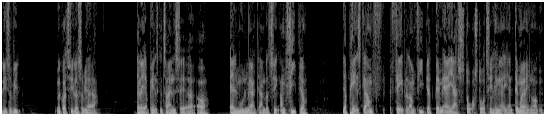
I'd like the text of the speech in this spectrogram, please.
lige så vild med Godzilla, som jeg er. Eller japanske tegneserier og alle mulige mærkelige andre ting. Amfibier. Japanske amf- fabelamfibier, dem er jeg stor, stor tilhænger af, Jan. Det må jeg indrømme.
